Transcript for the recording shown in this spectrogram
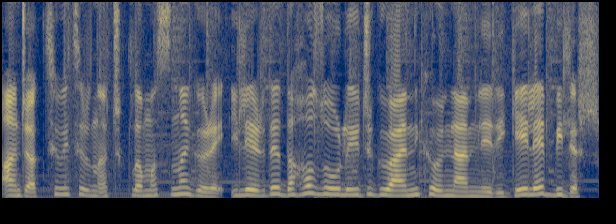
Ancak Twitter'ın açıklamasına göre ileride daha zorlayıcı güvenlik önlemleri gelebilir.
